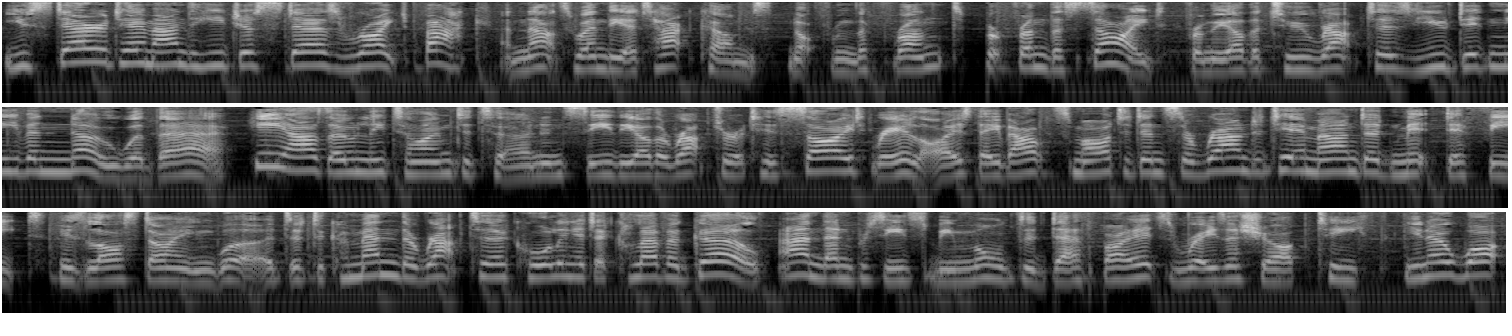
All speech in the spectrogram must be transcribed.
You stare at him and he just stares right back, and that's when the attack comes. Not from the front, but from the side, from the other two raptors you didn't even know were there. He has only time to turn and see the other raptor at his side, realize they've outsmarted and surrounded him, and admit defeat. His last dying words are to commend the raptor, calling it a clever girl, and then proceeds to be mauled to death by its razor sharp teeth. You know what?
